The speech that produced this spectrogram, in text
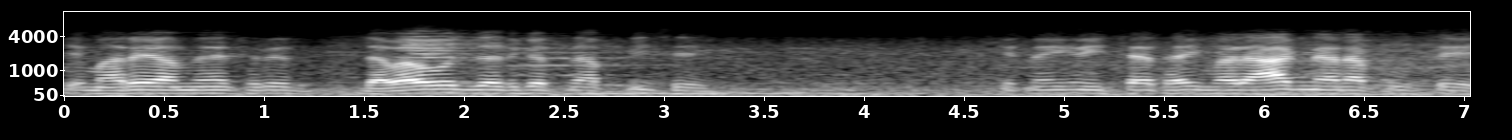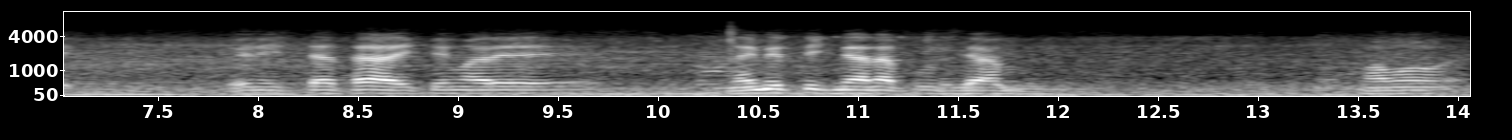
કે મારે અમને છે તે દવાઓ જ જગતને આપવી છે. કે એની ઈચ્છા થાય મારે આ જ્ઞાન આપવું છે. કોઈની ઈચ્છા થાય કે મારે નૈમિત્તિક જ્ઞાન આપવું છે આમ. આમાં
